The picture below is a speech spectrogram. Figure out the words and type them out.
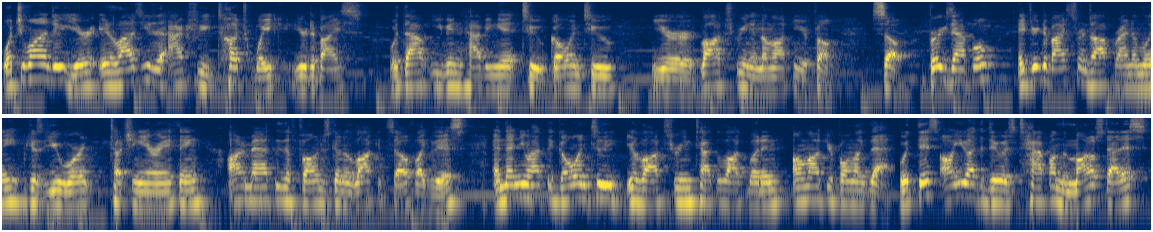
What you wanna do here, it allows you to actually touch wake your device without even having it to go into your lock screen and unlocking your phone. So, for example, if your device turns off randomly because you weren't touching it or anything, automatically the phone is going to lock itself like this. And then you have to go into your lock screen, tap the lock button, unlock your phone like that. With this, all you have to do is tap on the model status.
